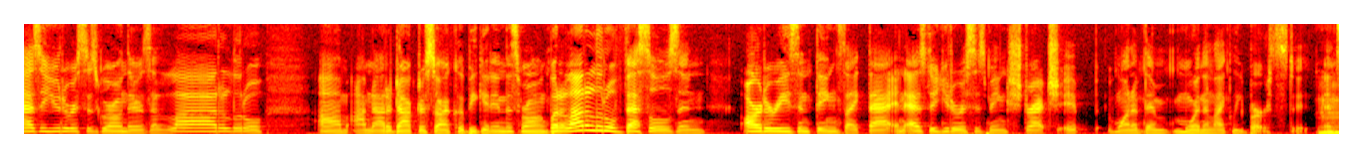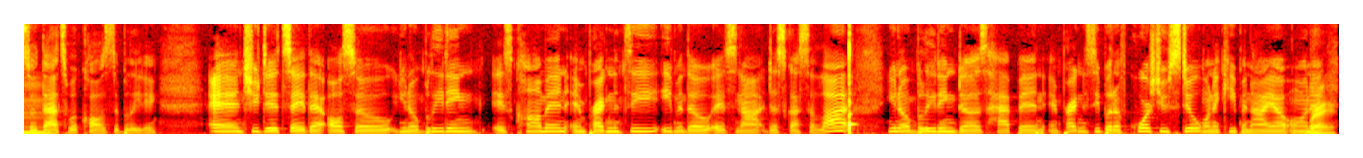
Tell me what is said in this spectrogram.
as the uterus is growing, there's a lot of little. Um, I'm not a doctor, so I could be getting this wrong, but a lot of little vessels and arteries and things like that. And as the uterus is being stretched, it one of them more than likely bursted, and so mm. that's what caused the bleeding. And she did say that also, you know, bleeding is common in pregnancy, even though it's not discussed a lot. You know, bleeding does happen in pregnancy, but of course, you still want to keep an eye out on Right. it.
